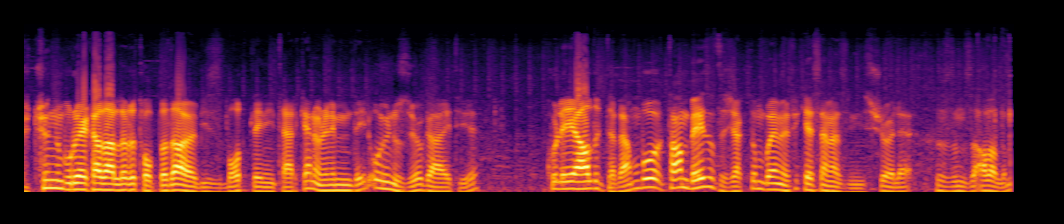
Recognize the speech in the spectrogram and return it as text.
bütün buraya kadarları topladı abi biz bot lane'i iterken önemli değil oyun uzuyor gayet iyi. Kuleyi aldık da ben bu tam base atacaktım bu MF'i kesemez miyiz? Şöyle hızımızı alalım.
